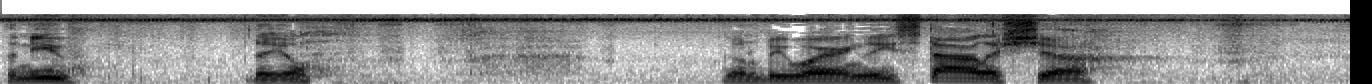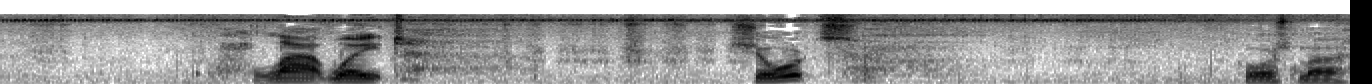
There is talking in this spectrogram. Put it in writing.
the new deal. Going to be wearing these stylish, uh, lightweight shorts. Of course, my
